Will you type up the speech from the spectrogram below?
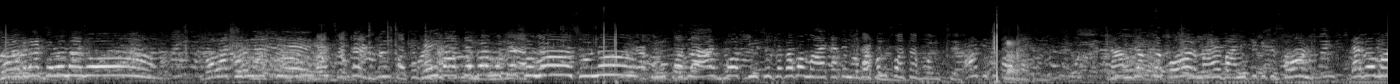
ঝগড়া করো না গো গলা চলে আসছে। এই বাচ্চাটার মুখে শোনো শোনো কথা আসব কিছু টাকা মায়ের কাছে নেব। এখন কথা বলছে। আর কিছু কথা নাম জপটা কর মায়ের বাণীতে কিছু শোন। দেখো মা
